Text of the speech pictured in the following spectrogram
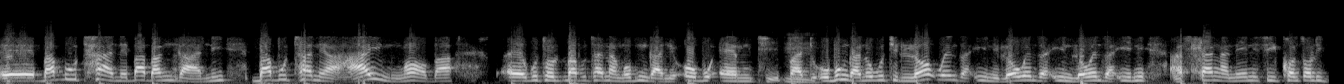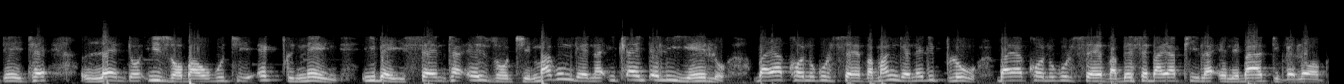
eh babuthane babangani babuthane hayi ngoba eh kutho babuthana ngobungani obu empty but ubungani ukuthi lo wenza ini lo wenza ini lo wenza ini asihlanganeni siconsolidate lento izoba ukuthi ekugcineni ibe yicenter ezothi makungena iclient eliyellow bayakhona ukuliseva makungena eliblue bayakhona ukuliseva bese bayaphila and bayadevelop.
